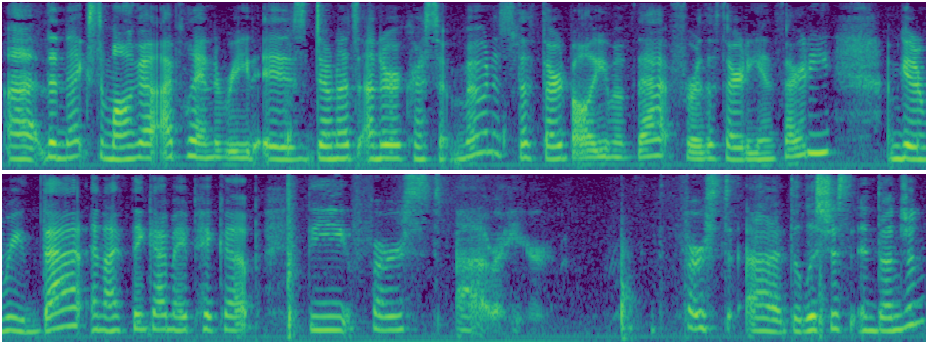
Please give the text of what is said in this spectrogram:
Uh, the next manga I plan to read is Doughnuts Under a Crescent Moon. It's the third volume of that for the 30 and 30. I'm going to read that and I think I may pick up the first, uh, right here, first uh, Delicious in Dungeon.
